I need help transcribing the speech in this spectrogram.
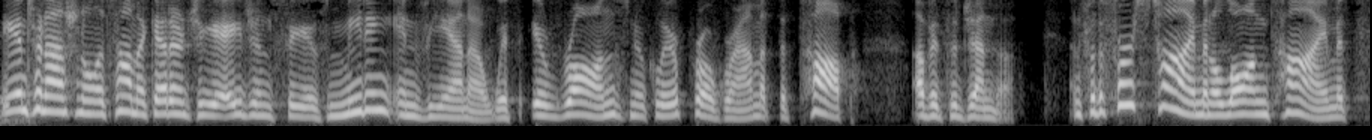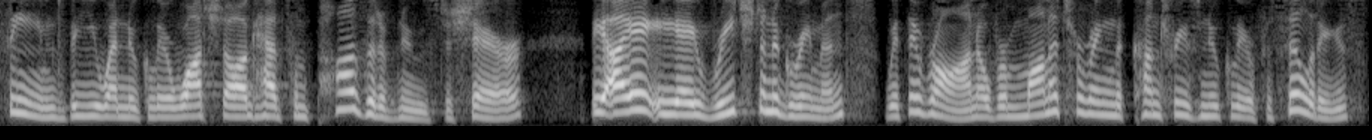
The International Atomic Energy Agency is meeting in Vienna with Iran's nuclear program at the top of its agenda. And for the first time in a long time, it seemed the UN nuclear watchdog had some positive news to share. The IAEA reached an agreement with Iran over monitoring the country's nuclear facilities,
